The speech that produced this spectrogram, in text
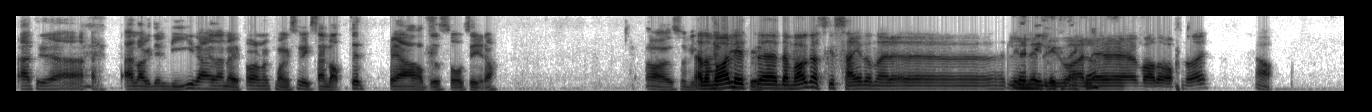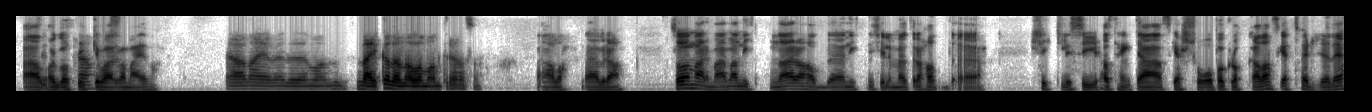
Jeg tror jeg, jeg lagde liv jeg, i den løypa. Det var nok mange som fikk seg en latter, for jeg hadde så syra. Det var jo så syra. Ja, det var, litt, eh, den var ganske seig, den der lille, Den lille brua, eller hva det var for noe der. Ja, det var godt det ikke bare var meg, da. Ja, nei, men det- Man merka den alle mann, tror jeg. Altså. Ja da, det er bra. Så nærma jeg meg 19 der og hadde 19 km og hadde skikkelig syre. Så tenkte jeg skal jeg se på klokka da? Skal jeg tørre det?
